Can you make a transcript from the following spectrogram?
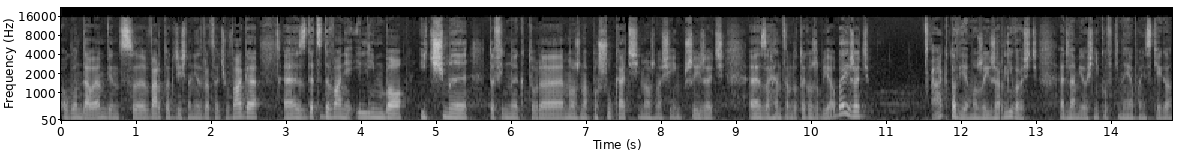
oglądałem, więc warto gdzieś na nie zwracać uwagę. Zdecydowanie i Limbo, i Ćmy to filmy, które można poszukać i można się im przyjrzeć. Zachęcam do tego, żeby je obejrzeć. A kto wie, może i żarliwość dla miłośników kina japońskiego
